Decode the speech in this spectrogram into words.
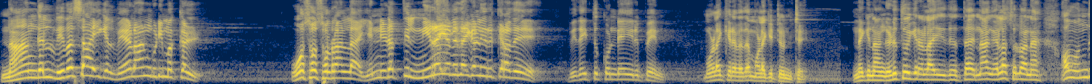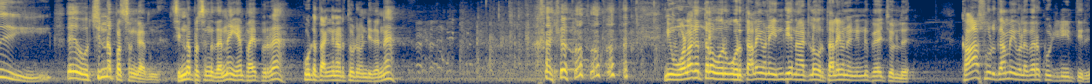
நாங்கள் விவசாயிகள் வேளாண் குடிமக்கள் ஓசோ சொல்கிறான்ல என்னிடத்தில் நிறைய விதைகள் இருக்கிறது. விதைத்து கொண்டே இருப்பேன். முளைக்கிற விதை முளைக்கிட்டுன்ட்டு இன்றைக்கி நாங்கள் எடுத்து வைக்கிறல இது த நாங்கள் எல்லாம் சொல்லுவானே அவன் வந்து ஏ ஒரு சின்ன பசங்க அப்படின்னு. சின்ன பசங்க தானே ஏன் பயப்படுற? கூட்டத்தை அங்கே நடத்த விட வேண்டியதானே நீ உலகத்தில் ஒரு ஒரு தலைவனை இந்திய நாட்டில் ஒரு தலைவனை நின்று பேச சொல்லு. காசு கொடுக்காம இவ்வளோ பேரை கூட்டி நிறுத்திடு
